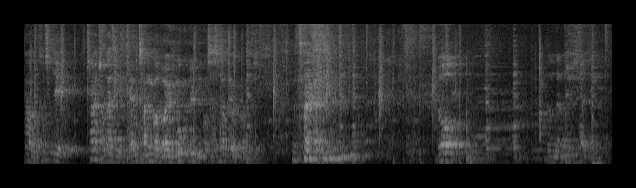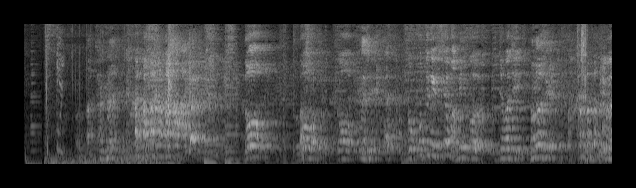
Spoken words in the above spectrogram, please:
형, 솔직히 촬영 전까지 계속 자는 거 너의 이목구비를 믿고 자신감 때문에 그런 거지. 당연하지. 너, 너 남자 싫어하지? 너, 너, 너, 너 콧등에 수염 안 미는 거 인정하지? 당연하지. 밀고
